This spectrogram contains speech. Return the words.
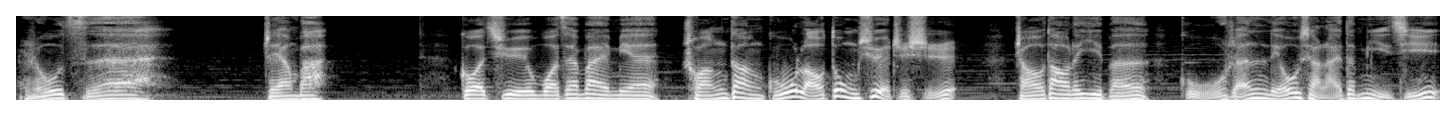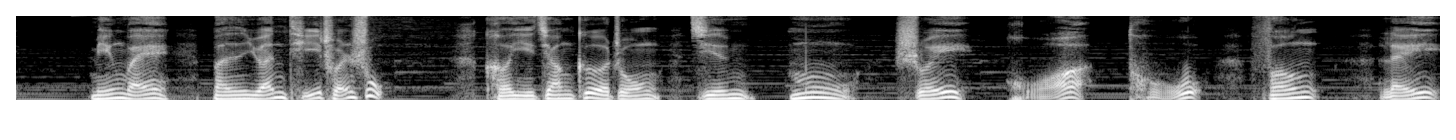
如此，这样吧，过去我在外面闯荡古老洞穴之时，找到了一本古人留下来的秘籍，名为《本源提纯术》，可以将各种金、木、水、火。土、风、雷、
